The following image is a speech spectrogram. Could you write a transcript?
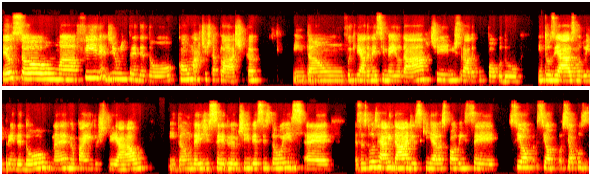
Eu sou uma filha de um empreendedor com uma artista plástica. Então, fui criada nesse meio da arte, misturada com um pouco do entusiasmo do empreendedor, né? Meu pai é industrial, então desde cedo eu tive esses dois, é, essas duas realidades que elas podem ser se, se, se, opus,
